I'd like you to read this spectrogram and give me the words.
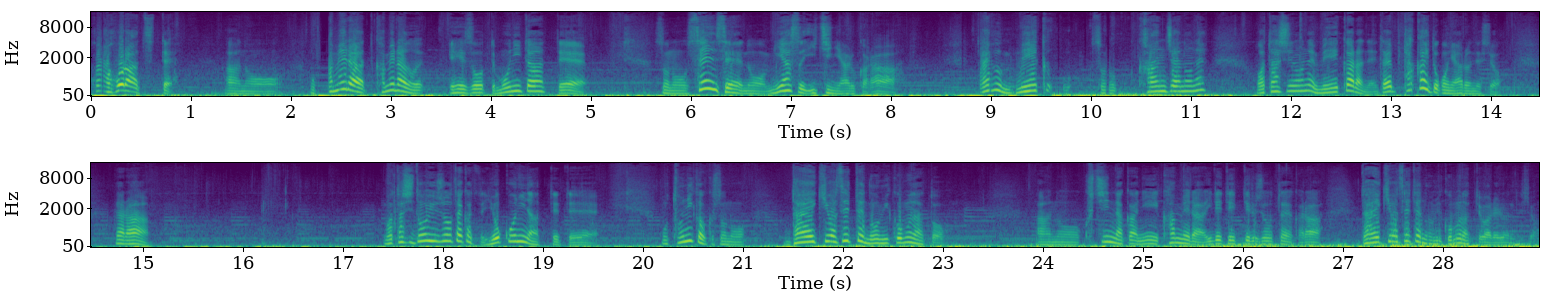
ほらほらっつってあのカメラカメラの映像ってモニターってその先生の見やすい位置にあるからだいぶ目その患者のね私のね目からねだいぶ高いところにあるんですよ。だから私どういう状態かって横になっててもうとにかくその唾液は絶対飲み込むなと。あの口の中にカメラ入れていってる状態やから唾液は絶対飲み込むなって言われるんですよ。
